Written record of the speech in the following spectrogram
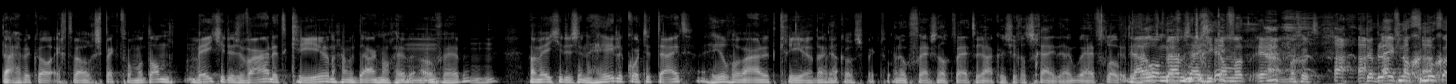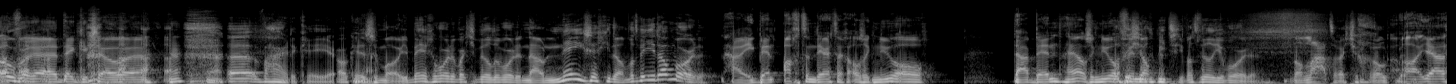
daar heb ik wel echt wel respect voor. Want dan weet je dus waarde te creëren. Dan gaan we het daar nog hebben, over hebben. Dan weet je dus in een hele korte tijd heel veel waarde te creëren. Daar heb ik wel respect voor. En ook vrij snel kwijt te raken als je gaat scheiden. Hij heeft geloof ik Daarom, daarom zei je, kan wat... Ja, maar goed. Er bleef nog genoeg over, uh, denk ik zo. Uh, ja. uh, waarde creëren. Oké, okay, dat is een mooie. Ben je geworden wat je wilde worden? Nou, nee, zeg je dan. Wat wil je dan worden? Nou, ik ben 38. Als ik nu al daar ben. Hè, als ik nu Wat al is vind. je ambitie? Wat wil je worden? Dan later als je groot bent. Oh, ja,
